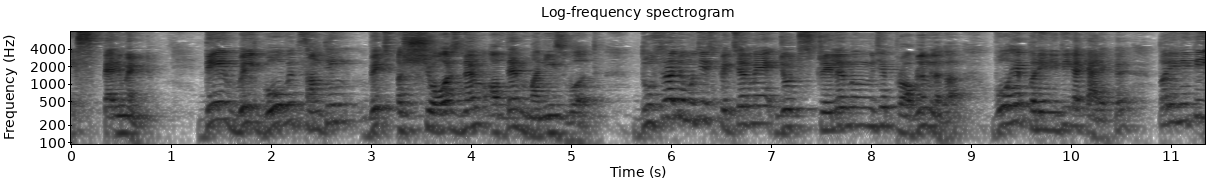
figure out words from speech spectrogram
experiment they will go with something which assures them of their money's worth दूसरा जो मुझे इस पिक्चर में, जो ट्रेलर में मुझे प्रॉब्लम लगा वो है परिणीति का कैरेक्टर परिणीति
